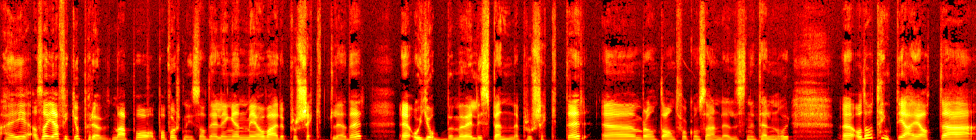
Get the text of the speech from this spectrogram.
Nei, altså jeg fikk jo prøvd meg på, på forskningsavdelingen med å være prosjektleder eh, og jobbe med veldig spennende prosjekter, eh, bl.a. for konsernledelsen i Telenor. Eh, og da tenkte jeg at eh,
